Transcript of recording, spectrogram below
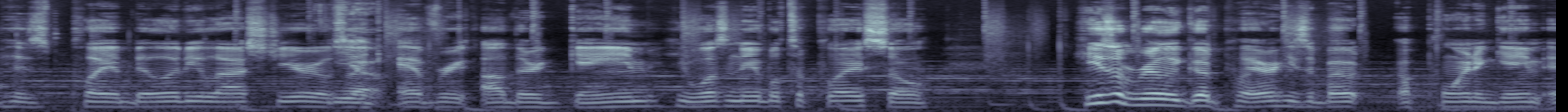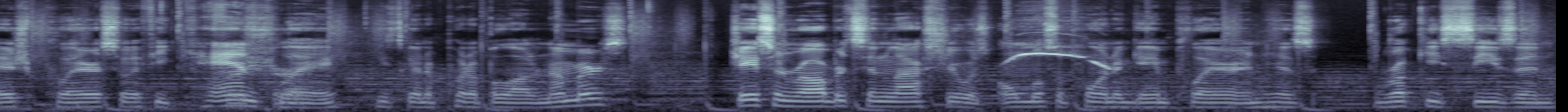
his playability last year. It was Yeah. like every other game he wasn't able to play. So he's a really good player. He's about a point a game ish player. So if he can sure. play, he's going to put up a lot of numbers. Jason Robertson last year was almost a point a game player in his rookie season.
